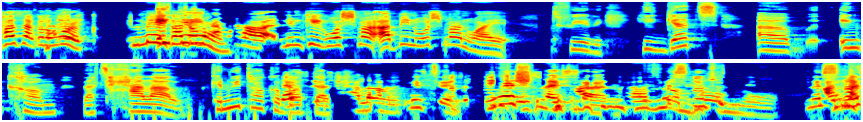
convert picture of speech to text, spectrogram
how's that gonna work 8 المهيك هذا a.m. معها نمكي وشمان أبين وشمان واي he gets uh, income that's halal. Can we talk yes, about that? Halal. Listen, where should I stand? I'm not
